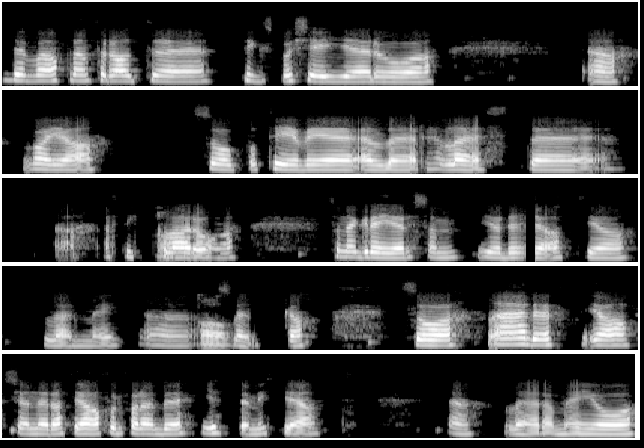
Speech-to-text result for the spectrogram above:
det var framförallt uh, Pigs på tjejer och uh, vad jag såg på tv eller läste ja, artiklar ja. och sådana grejer som gjorde att jag lär mig ja. svenska. Så nej, det, jag känner att jag har fortfarande jättemycket att äh, lära mig och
